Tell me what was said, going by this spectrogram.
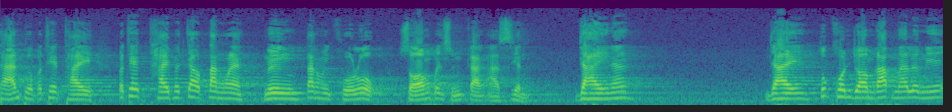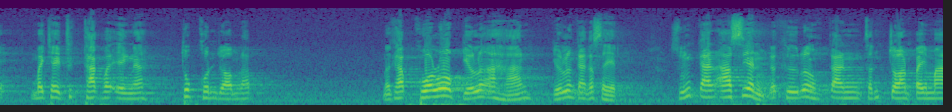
ฐานเผื่อประเทศไทย ประเทศไทยพระเจ้าตั้งไว้หนึ่งตั้งเป็นครัวโลกสองเป็นศูนย์กลางอาเซียน ใหญ่นะ ใหญ่ทุกคนยอมรับนะเรื่องนี้ ไม่ใช่ทึกทักมาเองนะ ทุกคนยอมรับนะครับครัวโลกเกี่ยวเรื่องอาหาร เกี่ยวเรื่องการเกษตร ศูนย์การอาเซียนก็คือเรื่องของการสัญจรไปมา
